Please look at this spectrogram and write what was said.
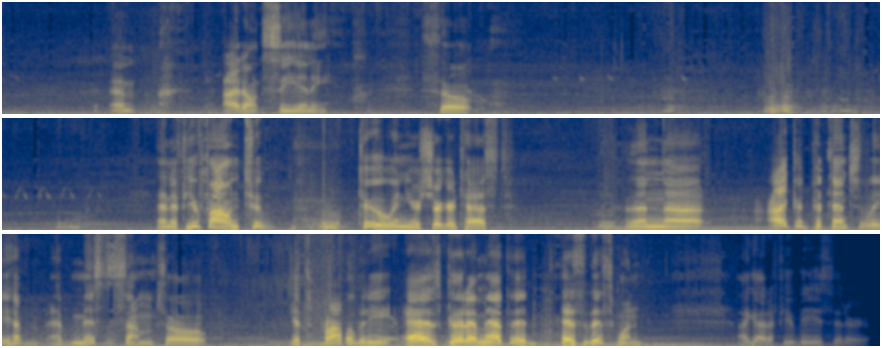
and I don't see any. So And if you found two, two in your sugar test, then uh, I could potentially have, have missed some. So it's probably as good a method as this one. I got a few bees that are.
